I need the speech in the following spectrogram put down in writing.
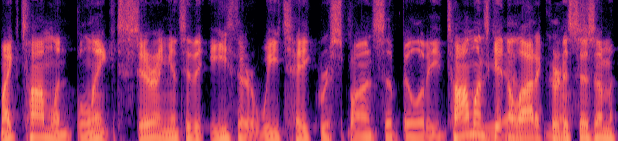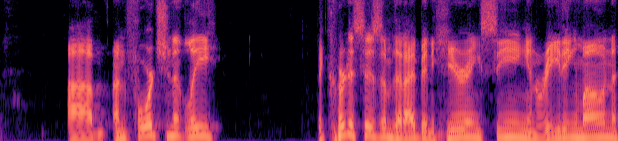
Mike Tomlin blinked, staring into the ether. We take responsibility. Tomlin's yeah, getting a lot of criticism. Um, unfortunately, the criticism that I've been hearing, seeing, and reading, Moan,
